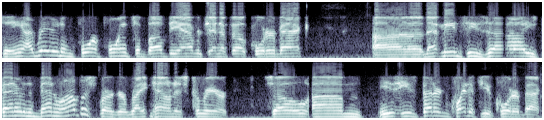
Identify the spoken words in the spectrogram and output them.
see. I rated him four points above the average NFL quarterback. Uh, that means he's uh, he's better than Ben Roethlisberger right now in his career. So um, he, he's better than quite a few quarterbacks.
